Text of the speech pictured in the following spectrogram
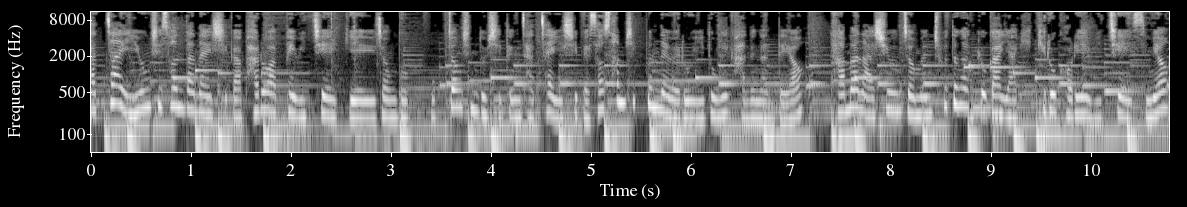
자차 이용시 선단 IC가 바로 앞에 위치해 있기에 의정부, 옥정신도시 등 자차 20에서 30분 내외로 이동이 가능한데요. 다만 아쉬운 점은 초등학교가 약 2km 거리에 위치해 있으며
